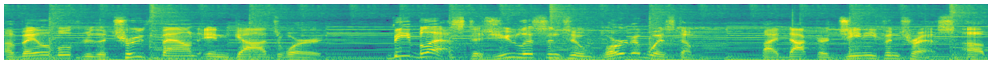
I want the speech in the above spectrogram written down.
available through the truth found in God's Word. Be blessed as you listen to Word of Wisdom by Dr. Jeannie Fentress of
